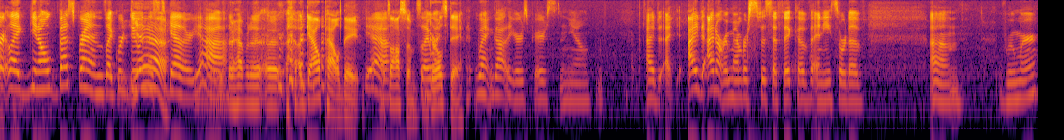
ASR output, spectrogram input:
support, like you know, best friends, like we're doing Yeah. this together. Yeah, They're having a, a, a gal pal date. Yeah, That's awesome. So I Girls' went, Day. Went and got the ears pierced, and you know, I, I, I, I don't remember specific of any sort of um, rumor.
